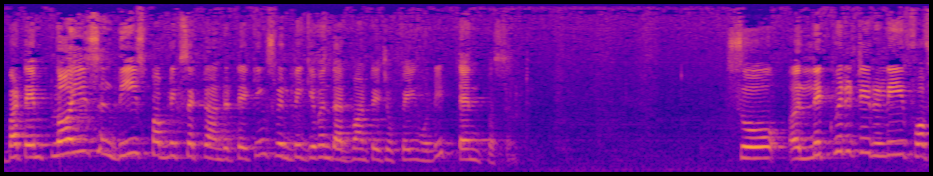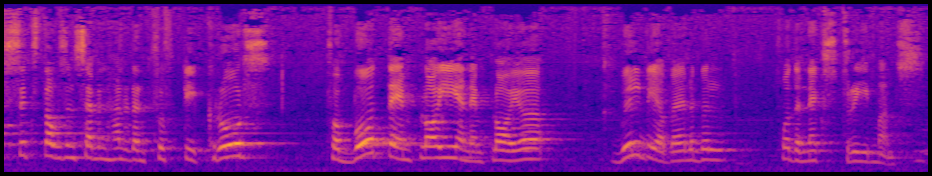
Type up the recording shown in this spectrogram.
But employees in these public sector undertakings will be given the advantage of paying only 10%. So a liquidity relief of 6,750 crores for both the employee and employer will be available for the next three months.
